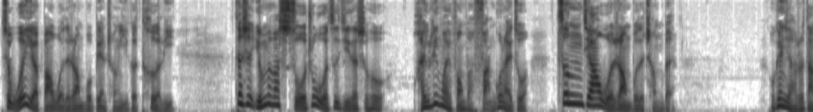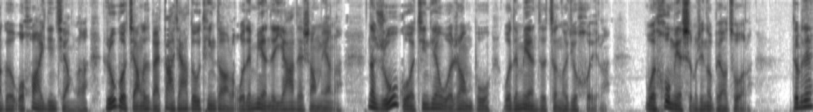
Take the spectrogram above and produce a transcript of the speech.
所以我也要把我的让步变成一个特例。但是有没有办法锁住我自己的时候，还有另外一个方法，反过来做，增加我让步的成本。我跟你讲说，大哥，我话已经讲了，如果讲了把大家都听到了，我的面子压在上面了。那如果今天我让步，我的面子整个就毁了，我后面什么事情都不要做了。对不对？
